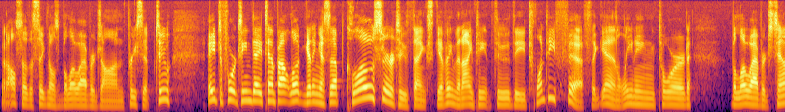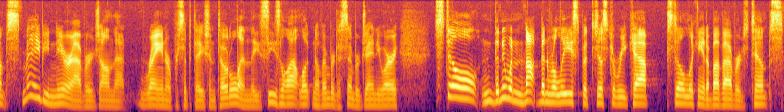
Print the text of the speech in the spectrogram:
but also the signals below average on precip 2. 8 to 14 day temp outlook getting us up closer to Thanksgiving, the 19th through the 25th. Again, leaning toward below average temps, maybe near average on that rain or precipitation total. And the seasonal outlook November, December, January. Still, the new one not been released, but just to recap, still looking at above average temps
